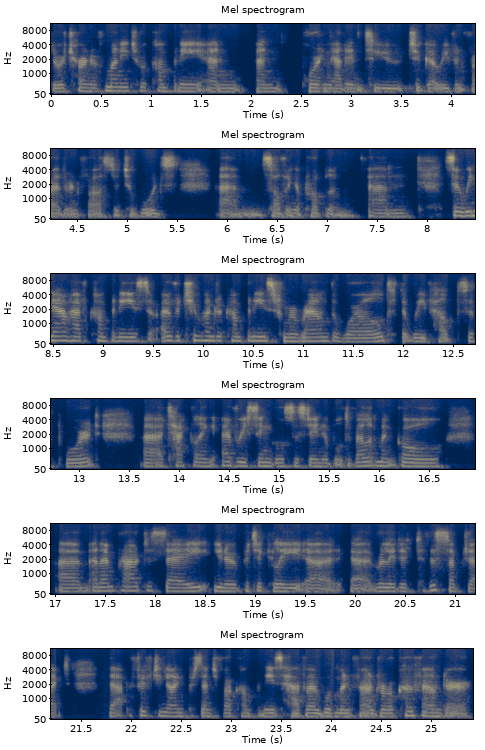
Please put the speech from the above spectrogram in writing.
the return of money to a company and, and pouring that into to go even further and faster towards um, solving a problem. Um, so we now have companies, over 200 companies from around the world that we've helped support, uh, tackling every single sustainable development goal. Um, and I'm proud to say, you know, particularly uh, uh, related to this subject, that 59% of our companies have a woman founder or co-founder,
